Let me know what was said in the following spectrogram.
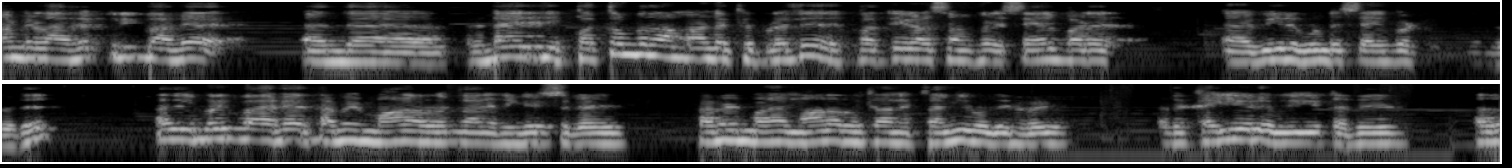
ஆண்டுகளாக குறிப்பாக இந்த ரெண்டாயிரத்தி பத்தொன்பதாம் ஆண்டுக்கு பிறகு பத்திரிகையாளர் சங்கத்துடைய செயல்பாடு வீறு கொண்டு செயல்பட்டு வருகிறது அதில் குறிப்பாக தமிழ் மாணவர்களுக்கான நிகழ்ச்சிகள் தமிழ் மாணவர்களுக்கான கல்வி உதவிகள் அது கையேடு வெளியிட்டது. அது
